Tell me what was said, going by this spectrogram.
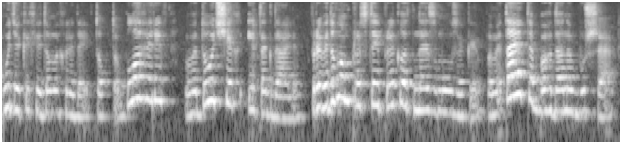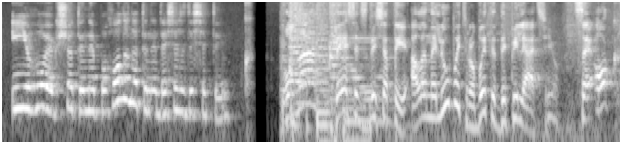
будь-яких відомих людей, тобто блогерів, ведучих і так далі. Приведу вам простий приклад не з музики. Пам'ятаєте Богдана Буше? І його, якщо ти не поголена, ти не 10 з 10. Вона 10 з 10, але не любить робити депіляцію. Це ок?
